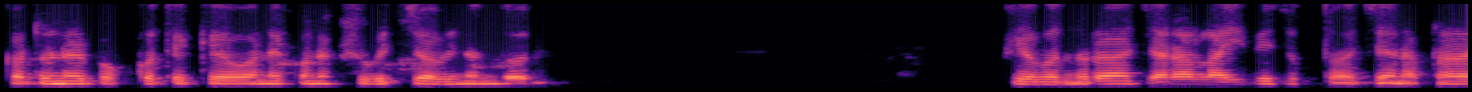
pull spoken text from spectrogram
কার্টুনের পক্ষ থেকে অনেক অনেক শুভেচ্ছা, অভিনন্দন। প্রিয় বন্ধুরা, যারা লাইভে যুক্ত আছেন, আপনারা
